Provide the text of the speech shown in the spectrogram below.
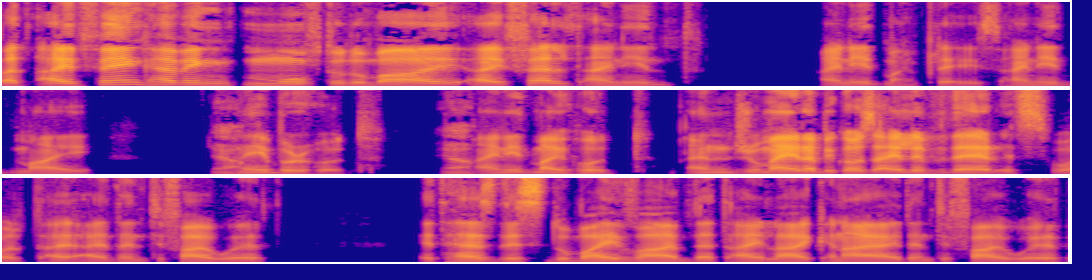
But I think having moved to Dubai, I felt I need, I need my place. I need my Yeah. neighborhood. Yeah. I need my hood. And Jumeirah, because I live there, it's what I identify with. It has this Dubai vibe that I like and I identify with.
